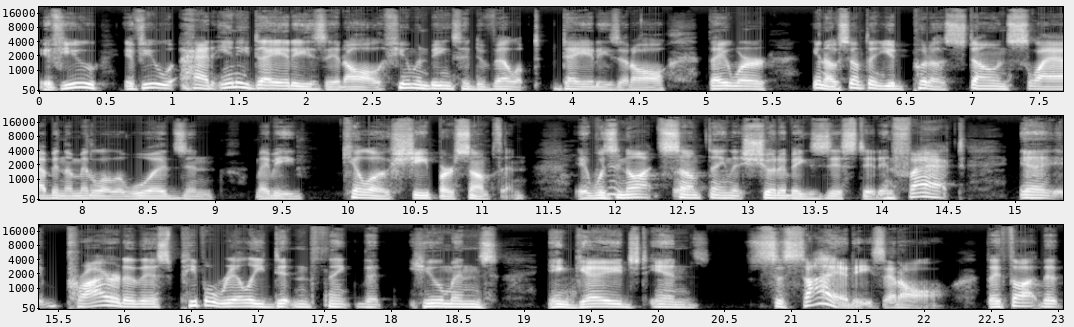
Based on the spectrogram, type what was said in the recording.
If you if you had any deities at all, if human beings had developed deities at all, they were you know something you'd put a stone slab in the middle of the woods and maybe kill a sheep or something. It was not something that should have existed. In fact, uh, prior to this, people really didn't think that humans engaged in societies at all. They thought that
